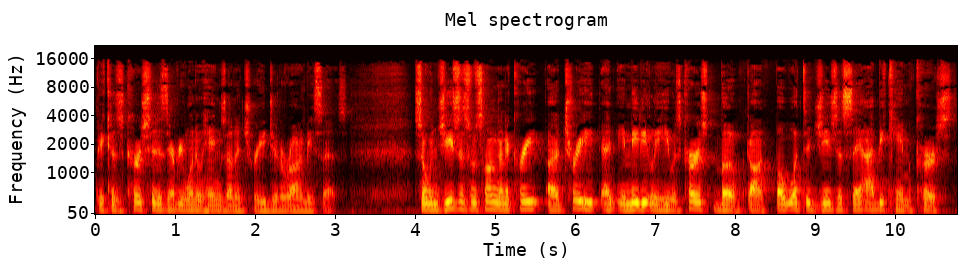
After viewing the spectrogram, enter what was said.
Because cursed is everyone who hangs on a tree, Deuteronomy says. So when Jesus was hung on a, cre- a tree, and immediately he was cursed, boom, gone. But what did Jesus say? I became cursed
